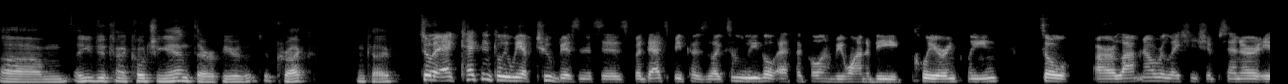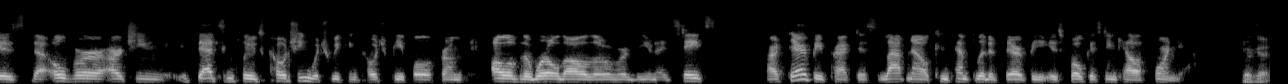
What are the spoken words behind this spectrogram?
um you do kind of coaching and therapy correct? Okay. So uh, technically we have two businesses but that's because like some legal ethical and we want to be clear and clean. So our Loppnow Relationship Center is the overarching, that includes coaching, which we can coach people from all over the world, all over the United States. Our therapy practice, Loppnow Contemplative Therapy, is focused in California. Okay.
